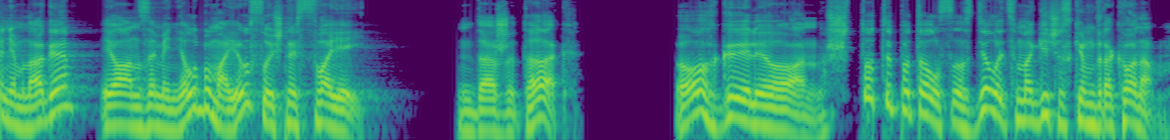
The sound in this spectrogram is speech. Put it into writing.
немного, и он заменил бы мою сущность своей. Даже так? «Ох, Гаэлион, что ты пытался сделать с магическим драконом?»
